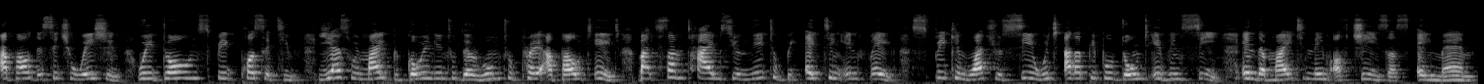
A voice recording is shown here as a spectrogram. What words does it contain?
about the situation. We don't speak positive. Yes, we might be going into the room to pray about it it. But sometimes you need to be acting in faith, speaking what you see, which other people don't even see. In the mighty name of Jesus, amen.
